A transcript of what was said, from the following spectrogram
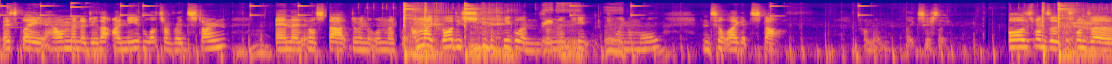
basically, how I'm gonna do that, I need lots of redstone, and then it'll start doing it automatically. Oh my god, these stupid piglins! I'm gonna keep killing them all until I get stuff from them. Like seriously. Oh, this one's a this one's a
